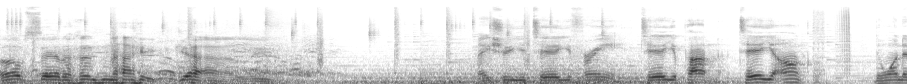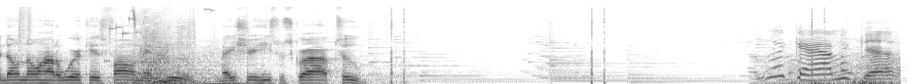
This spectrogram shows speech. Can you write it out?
Upset of the night, golly. Make sure you tell your friend, tell your partner, tell your uncle. The one that don't know how to work his phone that good. Make sure he subscribed too. Look out, look out.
